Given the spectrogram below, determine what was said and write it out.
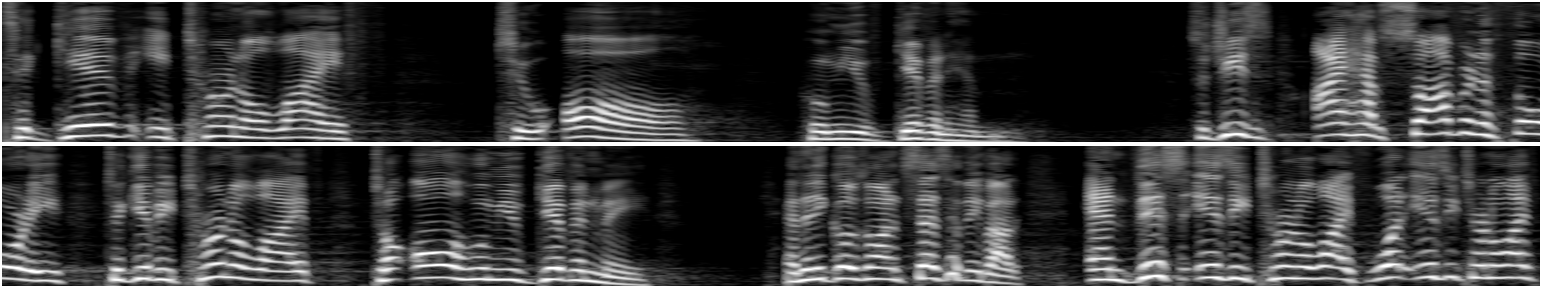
to give eternal life to all whom you've given him. So, Jesus, I have sovereign authority to give eternal life to all whom you've given me. And then he goes on and says something about it. And this is eternal life. What is eternal life?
